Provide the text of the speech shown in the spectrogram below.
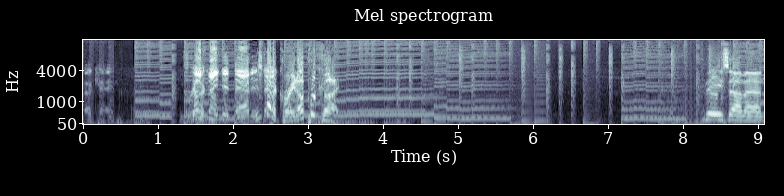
without. Okay. He's The reason a, I did that is he's that got a great uppercut. Peace out, man.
